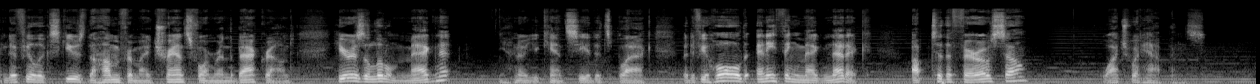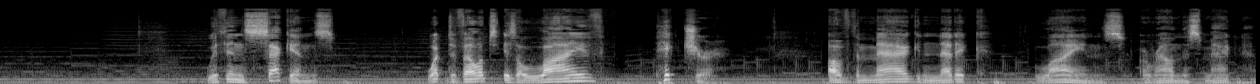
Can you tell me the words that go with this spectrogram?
And if you'll excuse the hum from my transformer in the background, here is a little magnet. I know you can't see it, it's black. But if you hold anything magnetic up to the ferrocell, watch what happens. Within seconds, what develops is a live picture of the magnetic lines around this magnet.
